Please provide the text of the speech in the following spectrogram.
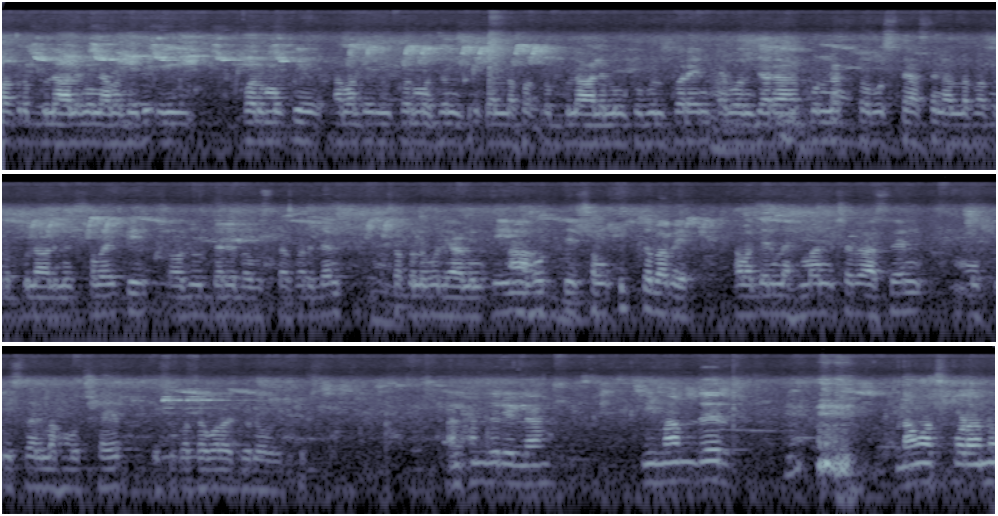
ফাকরবুল্লাহ আলমিন আমাদের এই কর্মকে, আমাদের এই কর্মযন্ত্রকে আল্লাহ ফাকরবুল্লাহ আলমিন কবুল করেন এবং যারা বন্যার্থ অবস্থায় আছেন, আল্লাহ ফাকরবুল্লাহ আলমিন সবাইকে সহযোগিতারের ব্যবস্থা করে দেন। সকলে বলি আমিন। এই মুহূর্তে সংক্ষিপ্তভাবে আমাদের মেহমান হিসেবে আছেন মুফতি ইসমাইল মাহমুদ সাহেব। কিছু কথা বলার জন্য আলহামদুলিল্লাহ। ইমামদের নামাজ পড়ানো,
